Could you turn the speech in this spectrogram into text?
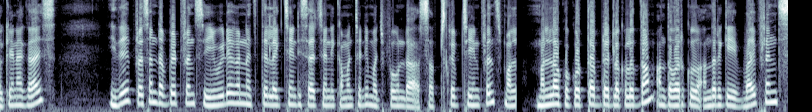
ఓకేనా గాయస్? ఇదే ప్రజెంట్ అప్డేట్ ఫ్రెండ్స్. ఈ వీడియో కానీ నచ్చితే లైక్ చేయండి షేర్ చేయండి కమెంట్ చేయండి. మర్చిపోకుండా సబ్స్క్రైబ్ చేయండి ఫ్రెండ్స్. మళ్ళీ మళ్ళీ ఒక కొత్త అప్డేట్లో కలుద్దాం. అంతవరకు అందరికీ బై ఫ్రెండ్స్.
